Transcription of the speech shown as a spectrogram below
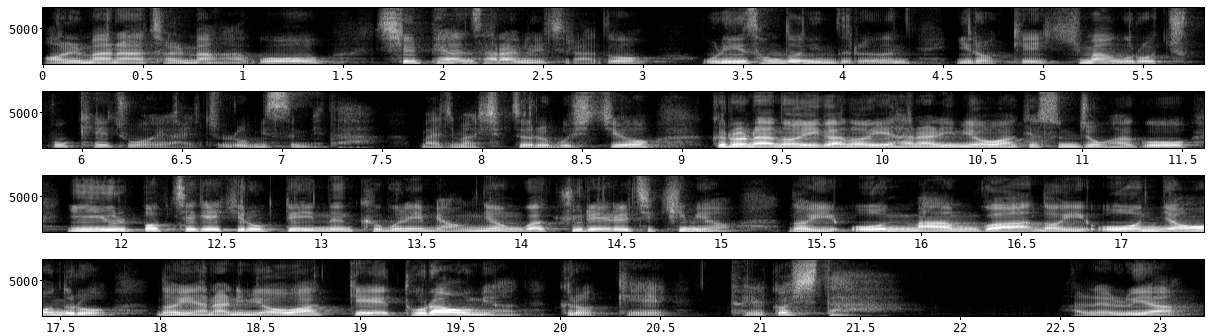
얼마나 절망하고 실패한 사람일지라도 우리 성도님들은 이렇게 희망으로 축복해 주어야 할 줄로 믿습니다. 마지막 10절을 보시지요. 그러나 너희가 너희 하나님 여호와께 순종하고 이 율법책에 기록되어 있는 그분의 명령과 규례를 지키며 너희 온 마음과 너희 온 영혼으로 너희 하나님 여호와께 돌아오면 그렇게 될 것이다. 할렐루야.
